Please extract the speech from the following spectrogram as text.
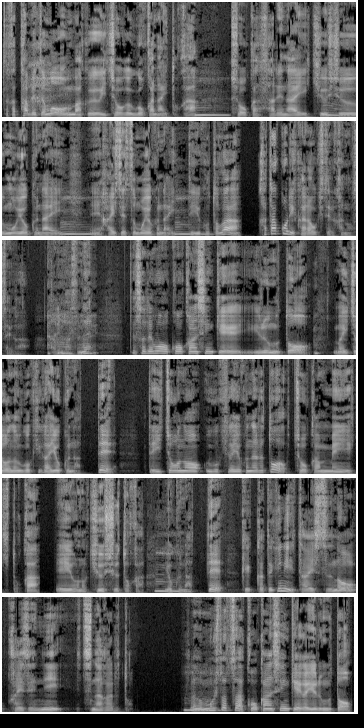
だから食べてもうまく胃腸が動かないとか、消化されない、吸収も良くない、えー、排泄も良くないっていうことが、肩こりから起きてる可能性がありますね。はいはい、で、それを交感神経緩むと、まあ、胃腸の動きが良くなって、で、胃腸の動きが良くなると、腸管免疫とか、栄養の吸収とか良くなって、うん、結果的に体質の改善につながると。それもう一つは交感神経が緩むと、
